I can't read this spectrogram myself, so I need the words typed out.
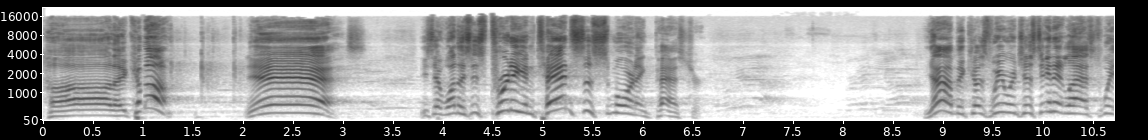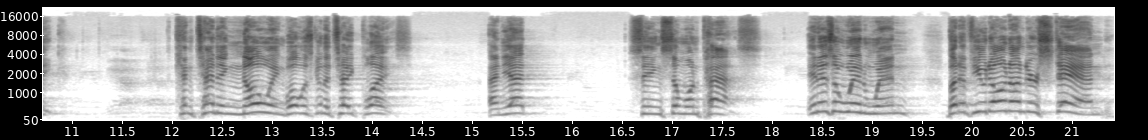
Hallelujah. Come on. Yes. You said, well, this is pretty intense this morning, Pastor. Yeah, because we were just in it last week, contending, knowing what was going to take place, and yet seeing someone pass. It is a win win, but if you don't understand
